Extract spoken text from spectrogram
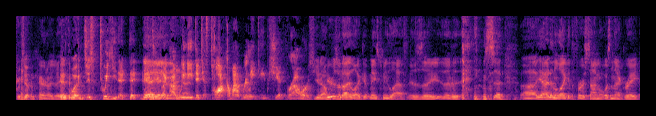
what's up? Paranoid. And, well, question. just tweaky that that Yeah, edgy, yeah, like yeah, "Oh, we need to just talk about really deep shit for hours, you know. Here's what I like. It makes me laugh. Is uh, he said, uh, "Yeah, I didn't like it the first time. It wasn't that great.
